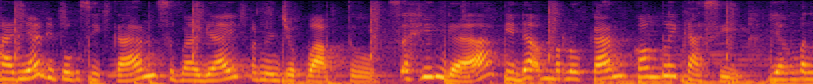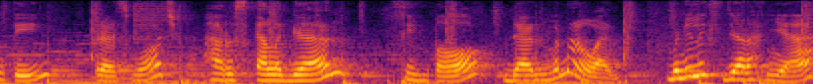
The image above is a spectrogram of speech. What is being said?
hanya difungsikan sebagai penunjuk waktu, sehingga tidak memerlukan komplikasi. Yang penting, dress watch harus elegan, simple, dan menawan. Menilik sejarahnya,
